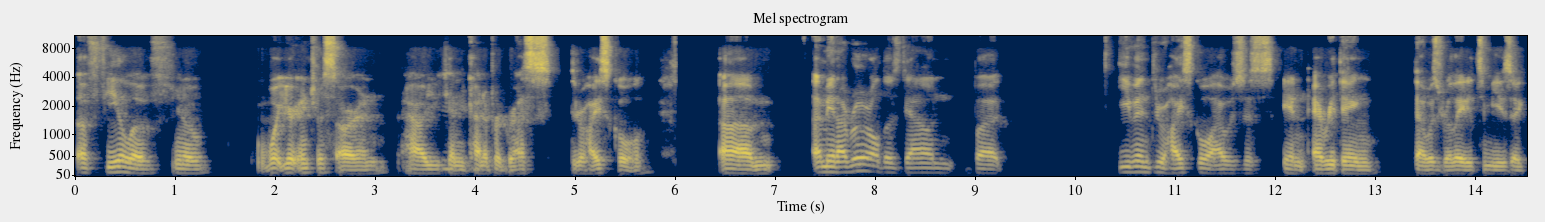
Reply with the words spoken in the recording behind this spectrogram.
a feel of you know what your interests are and how you can mm-hmm. kind of progress through high school. Um, I mean, I wrote all those down, but even through high school, I was just in everything that was related to music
